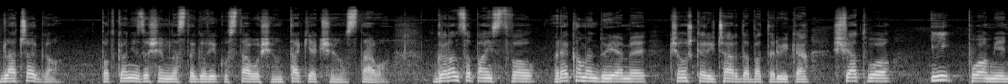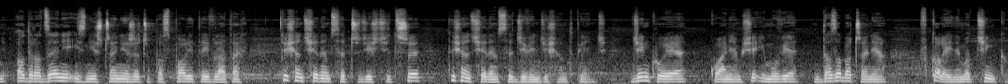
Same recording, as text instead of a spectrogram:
dlaczego pod koniec XVIII wieku stało się tak, jak się stało. Gorąco Państwu rekomendujemy książkę Richarda Butterwicka Światło i płomień, odrodzenie i zniszczenie Rzeczypospolitej w latach 1733-1795. Dziękuję, kłaniam się i mówię do zobaczenia w kolejnym odcinku.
